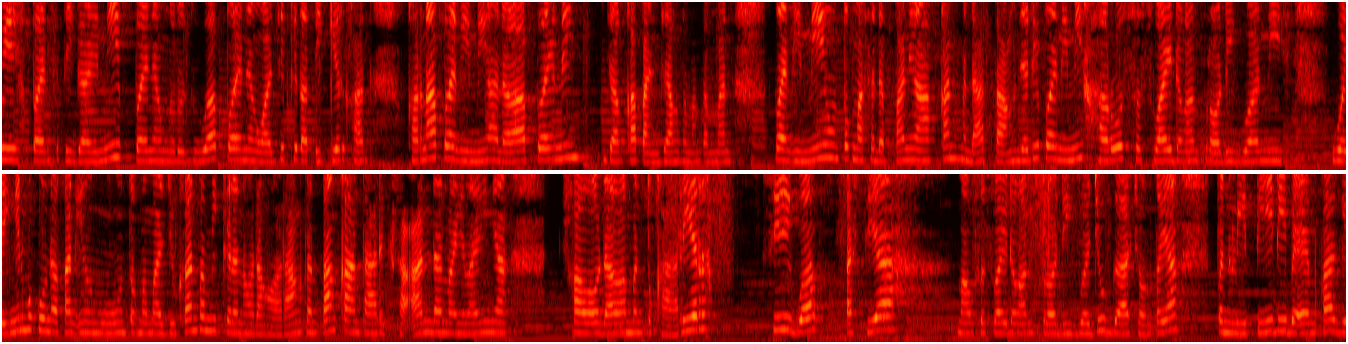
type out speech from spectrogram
Wih, plan ketiga ini plan yang menurut gua plan yang wajib kita pikirkan karena plan ini adalah planning jangka panjang teman-teman. Plan ini untuk masa depan yang akan mendatang. Jadi plan ini harus sesuai dengan prodi gua nih. Gue ingin menggunakan ilmu untuk memajukan pemikiran orang-orang tentang keantariksaan dan lain-lainnya. Kalau dalam bentuk karir sih gue pasti ya mau sesuai dengan prodi gue juga. Contoh ya peneliti di BMKG,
